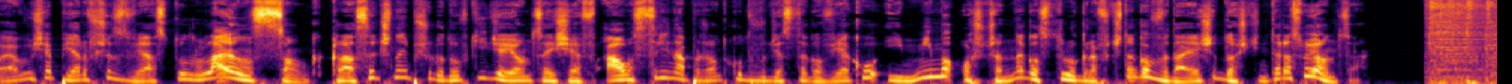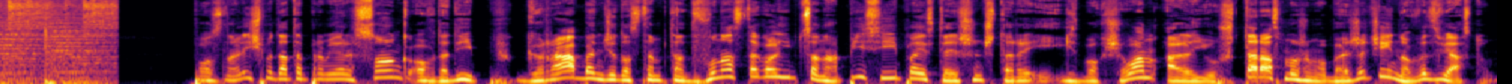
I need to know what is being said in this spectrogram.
Pojawił się pierwszy zwiastun Lions Song, klasycznej przygodówki dziejącej się w Austrii na początku XX wieku i mimo oszczędnego stylu graficznego wydaje się dość interesujące. Poznaliśmy datę premiery Song of the Deep. Gra będzie dostępna 12 lipca na PC, PlayStation 4 i Xbox One, ale już teraz możemy obejrzeć jej nowy zwiastun.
